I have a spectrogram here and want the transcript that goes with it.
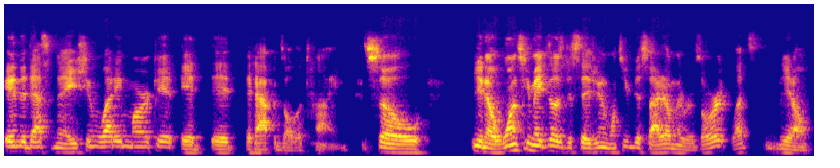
in the destination wedding market, it it it happens all the time. So, you know, once you make those decisions, once you've decided on the resort, let's you know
